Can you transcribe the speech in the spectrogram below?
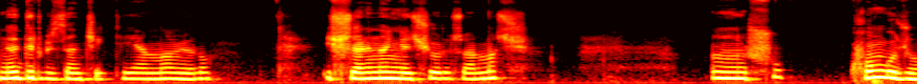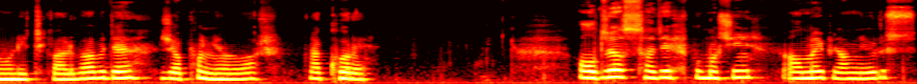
nedir bizden çektiği anlamıyorum. İşlerinden geçiyoruz her maç. Hmm, Şu Kongo Cumhuriyeti galiba. Bir de Japonya var. Ha Kore. Alacağız. Hadi bu maçı almayı planlıyoruz.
